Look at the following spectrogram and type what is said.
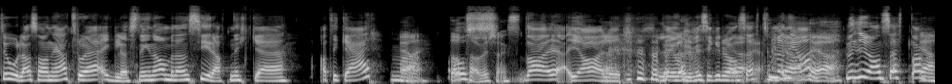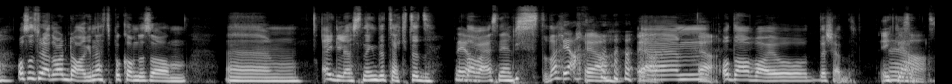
til Ola sånn, jeg tror jeg har eggløsning nå, men den sier at den ikke, at det ikke er. Ja, da tar vi sjansen. Da, ja, eller det gjorde vi sikkert uansett. Men, ja, men uansett, da. Og så tror jeg det var dagen etterpå kom det sånn Um, Eggløsning detected. Ja. Da var jeg sånn, jeg visste det. Ja. Ja, ja, Ehm. Og da var jo det skjedd. Ikke sant?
